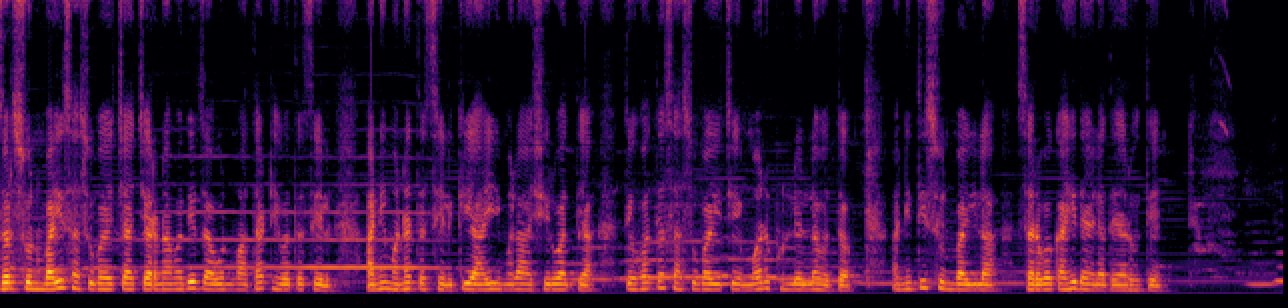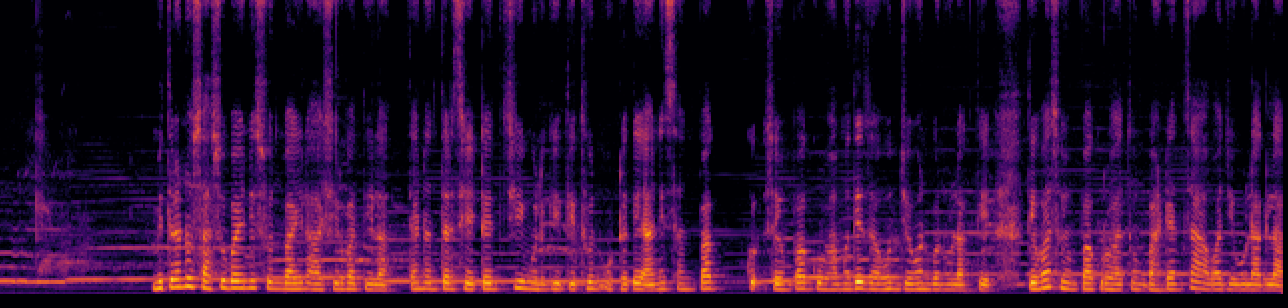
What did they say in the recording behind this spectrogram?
जर सुनबाई सासूबाईच्या चरणामध्ये जाऊन माथा ठेवत असेल आणि म्हणत असेल की आई मला आशीर्वाद द्या तेव्हा त्या सासूबाईचे मन फुललेलं होतं आणि ती सुनबाईला सर्व काही द्यायला तयार होते. मित्रांनो सासूबाईने सुनबाईला आशीर्वाद दिला. त्यानंतर सेटची मुलगी तिथून उठते आणि स्वयंपाक स्वयंपाकगृहामध्ये जाऊन जेवण बनवू लागते. तेव्हा स्वयंपाकगृहातून भांड्यांचा आवाज येऊ लागला.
